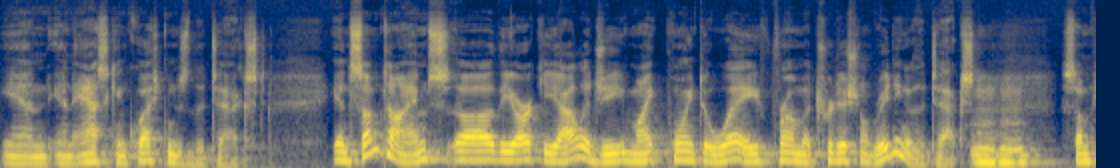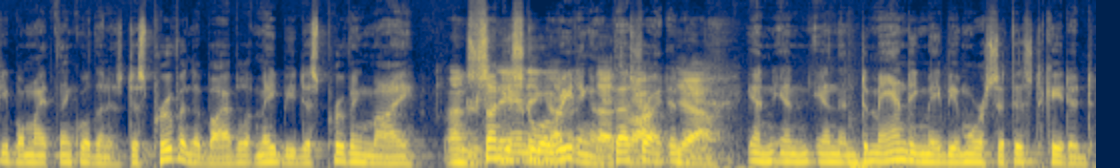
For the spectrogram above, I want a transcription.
and, and asking questions of the text. And sometimes uh, the archaeology might point away from a traditional reading of the text. Mm-hmm. Some people might think, well, then it's disproving the Bible. It may be disproving my Sunday school of reading of it. That's That's right, right. And, yeah. and, and, and then demanding maybe a more sophisticated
